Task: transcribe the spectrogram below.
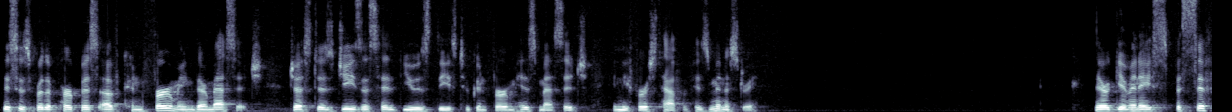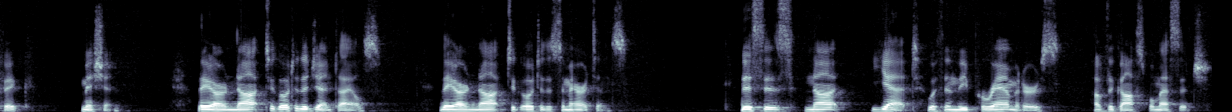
This is for the purpose of confirming their message, just as Jesus had used these to confirm his message in the first half of his ministry. They are given a specific mission. They are not to go to the Gentiles, they are not to go to the Samaritans. This is not yet within the parameters of the gospel message.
